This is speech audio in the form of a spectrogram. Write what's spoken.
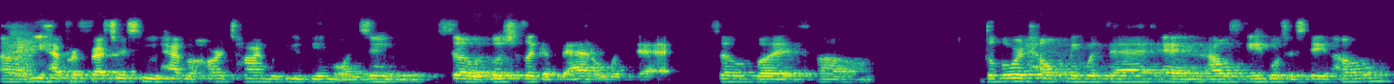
um, you have professors who have a hard time with you being on Zoom. So it was just like a battle with that. So, but um, the Lord helped me with that, and I was able to stay home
